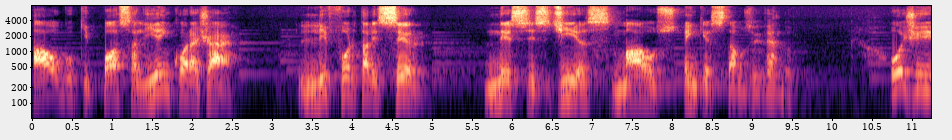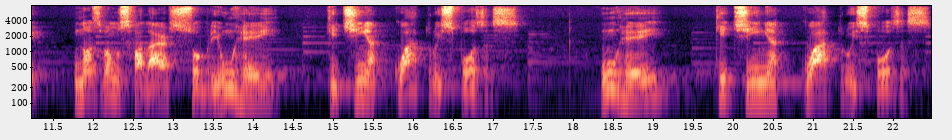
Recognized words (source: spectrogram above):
algo que possa lhe encorajar, lhe fortalecer nesses dias maus em que estamos vivendo. Hoje nós vamos falar sobre um rei que tinha quatro esposas. Um rei que tinha quatro esposas.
